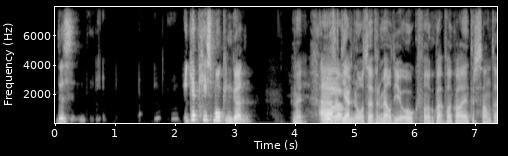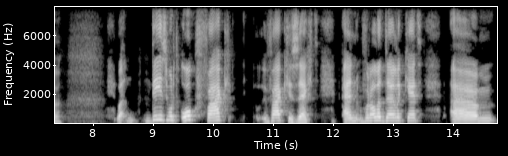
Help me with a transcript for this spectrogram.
dus ik heb geen smoking gun. Nee. Overdiagnose um, vermeldde je ook. Vond ik, ook wel, vond ik wel interessant. Deze wordt ook vaak vaak gezegd. En voor alle duidelijkheid, um,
